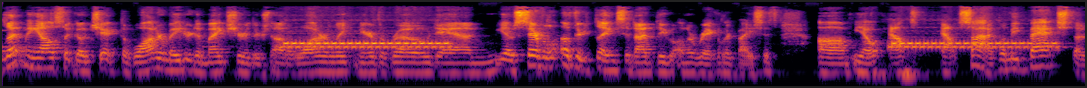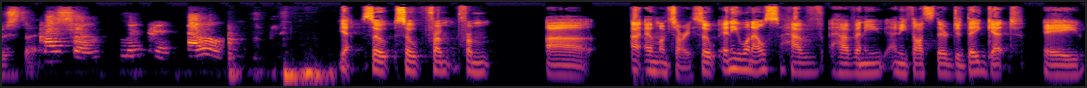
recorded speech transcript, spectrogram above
let me also go check the water meter to make sure there's not a water leak near the road and you know several other things that i do on a regular basis um, you know out, outside. Let me batch those things. Yeah. So so from from uh I, I'm, I'm sorry. So anyone else have have any any thoughts there? Did they get a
